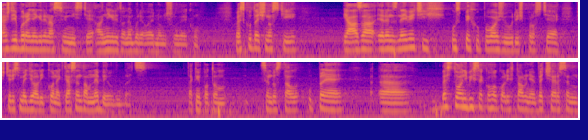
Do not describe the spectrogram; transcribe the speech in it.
Každý bude někdy na svém místě, ale nikdy to nebude o jednom člověku. Ve skutečnosti já za jeden z největších úspěchů považuji, když prostě, ještě když jsme dělali Connect, já jsem tam nebyl vůbec, tak mi potom jsem dostal úplně, uh, bez toho, aniž bych se kohokoliv ptal, mě večer jsem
